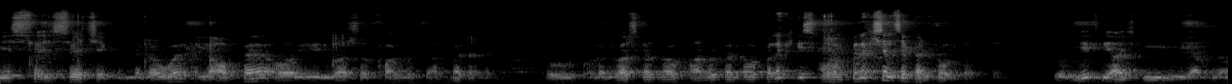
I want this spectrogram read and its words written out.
ये स्विच लगा हुआ है। है और ये रिवर्स और फॉरवर्ड का बटन है। तो अगर रिवर्स करना हूँ फॉरवर्ड करना हो कलेक्ट इसको हम कलेक्शन से कंट्रोल करते हैं। तो ये थी आज की अपना,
